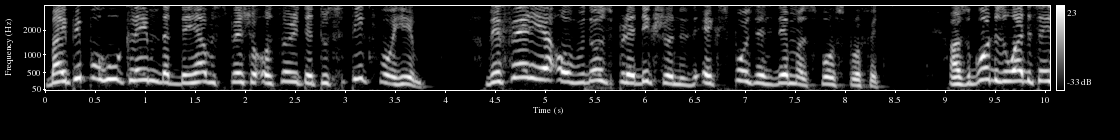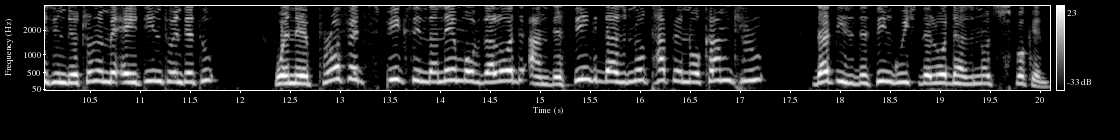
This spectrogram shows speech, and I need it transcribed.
by people who claim that they have special authority to speak for Him, the failure of those predictions exposes them as false prophets. As God's word says in Deuteronomy 18:22, when a prophet speaks in the name of the Lord and the thing does not happen or come true, that is the thing which the Lord has not spoken.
